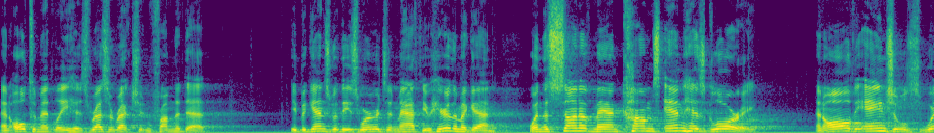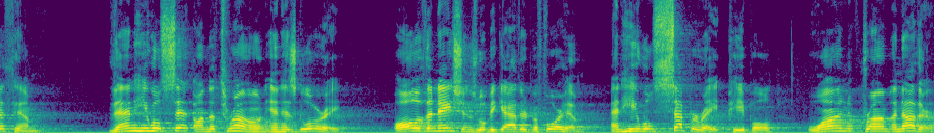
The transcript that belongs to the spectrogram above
and ultimately his resurrection from the dead. He begins with these words in Matthew. Hear them again. When the Son of Man comes in his glory, and all the angels with him. Then he will sit on the throne in his glory. All of the nations will be gathered before him, and he will separate people one from another,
